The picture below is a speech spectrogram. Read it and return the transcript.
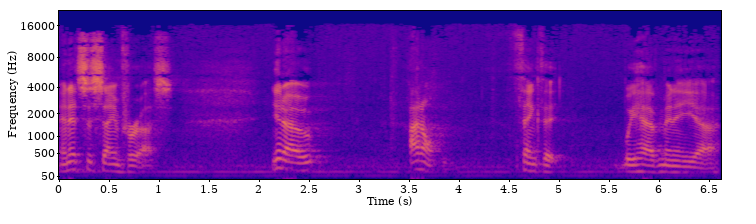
And it's the same for us. You know, I don't think that we have many. Uh,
